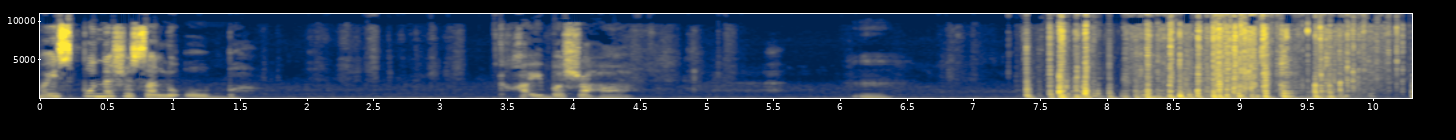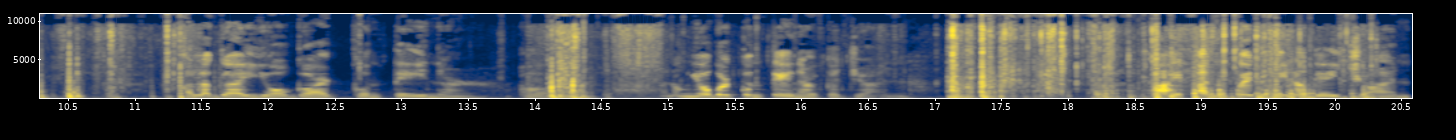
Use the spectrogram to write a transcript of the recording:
May spoon na siya sa loob. Kakaiba siya, ha? Hmm. Nakalagay yogurt container. Oh. Anong yogurt container ka dyan? Kahit ano pwedeng ilagay dyan.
